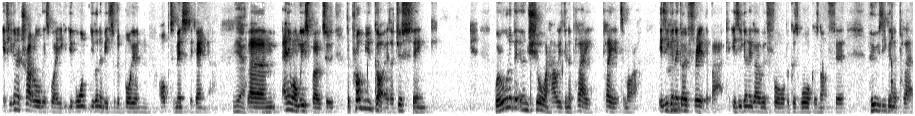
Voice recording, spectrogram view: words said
if you're going to travel all this way, you, you want you're going to be sort of buoyant and optimistic, ain't you? Yeah. Um, anyone we spoke to, the problem you've got is I just think we're all a bit unsure on how he's going to play play it tomorrow. Is he mm. going to go three at the back? Is he going to go with four because Walker's not fit? Who's he going to play?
